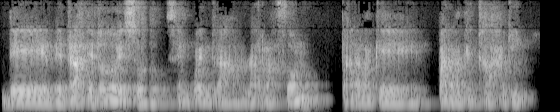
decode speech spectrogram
detrás de todo eso se encuentra la razón para la que, para la que estás aquí.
